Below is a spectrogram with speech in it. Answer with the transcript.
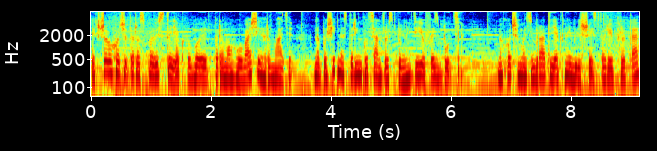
Якщо ви хочете розповісти, як виборюють перемогу у вашій громаді, напишіть на сторінку Центру спільних дій у Фейсбуці. Ми хочемо зібрати якнайбільше історій про те,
